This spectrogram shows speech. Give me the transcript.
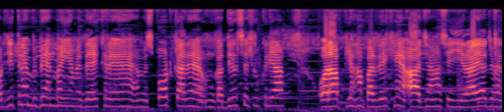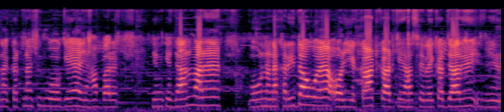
और जितने भी बहन भाई हमें देख रहे हैं, हमें सपोर्ट कर रहे हैं, उनका दिल से शुक्रिया। और आप यहाँ पर देखें, आज यहाँ से ये राया जो है ना, कटना शुरू हो गया है। यहाँ पर जिनके जानवर हैं, वो उन्होंने ख़रीदा हुआ है और ये काट काट के यहाँ से लेकर जा रहे हैं।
